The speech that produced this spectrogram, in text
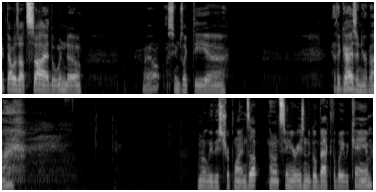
think that was outside the window. Well, seems like the uh, other guys are nearby. I'm going to leave these trip lines up. I don't see any reason to go back the way we came.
